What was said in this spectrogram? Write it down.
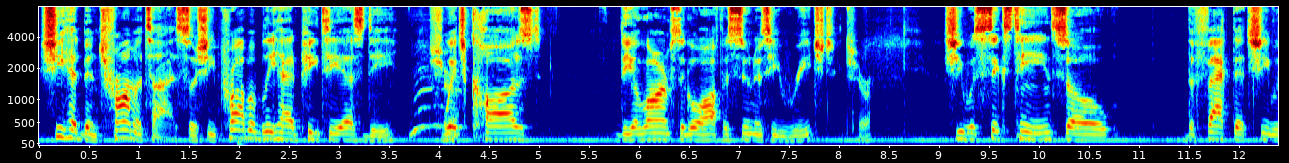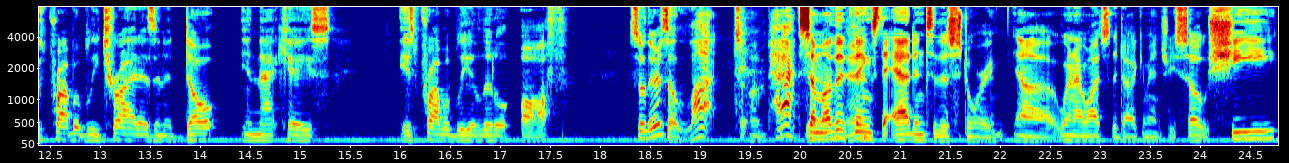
She had been traumatized, so she probably had PTSD, which caused the alarms to go off as soon as he reached. Sure. She was 16, so the fact that she was probably tried as an adult in that case is probably a little off. So there's a lot to unpack. Some there, other man. things to add into this story uh, when I watched the documentary. So she,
